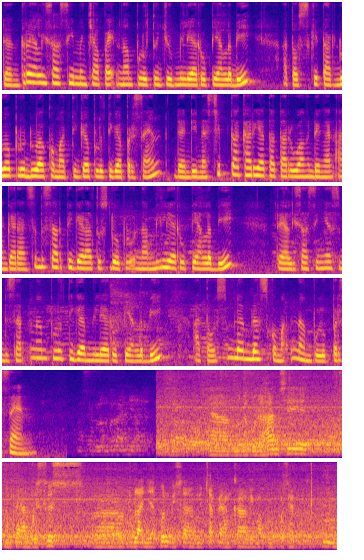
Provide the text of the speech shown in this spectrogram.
dan terrealisasi mencapai 67 miliar rupiah lebih atau sekitar 22,33 persen dan Dinas Cipta Karya Tata Ruang dengan anggaran sebesar 326 miliar rupiah lebih realisasinya sebesar 63 miliar rupiah lebih atau 19,60 persen. Ya, mudah-mudahan sih sampai Agustus belanja pun bisa mencapai angka 50 persen. Hmm.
